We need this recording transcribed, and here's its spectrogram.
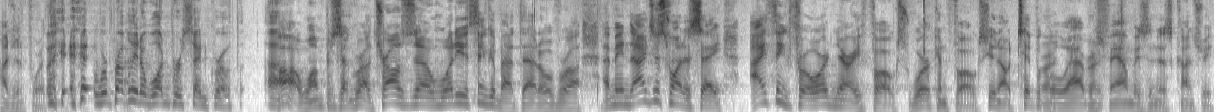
uh, 104th. we're probably at a one percent growth. Uh, Oh, 1% growth. Charles, uh, what do you think about that overall? I mean, I just want to say, I think for ordinary folks, working folks, you know, typical Right, average right. families in this country,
